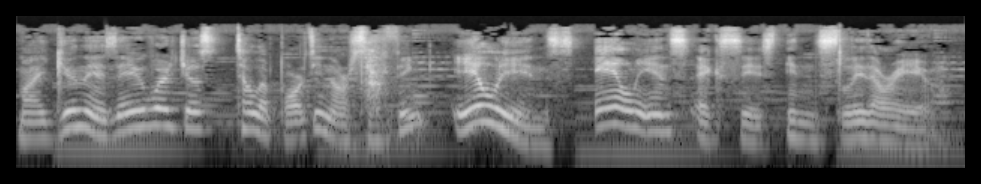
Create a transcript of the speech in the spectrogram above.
My goodness, they were just teleporting or something? Aliens! Aliens exist in Slither.io.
